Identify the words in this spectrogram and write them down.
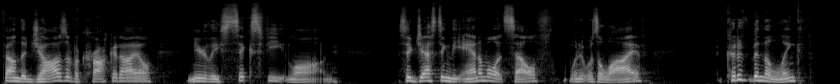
found the jaws of a crocodile nearly six feet long, suggesting the animal itself, when it was alive, could have been the length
